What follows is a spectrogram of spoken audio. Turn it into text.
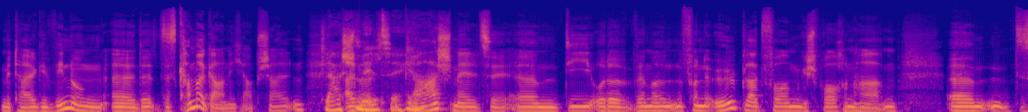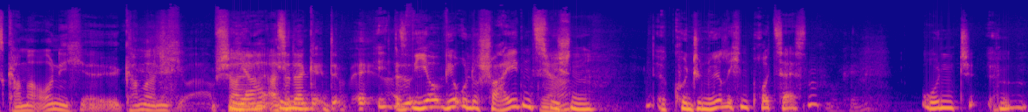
Metallgewinnung, äh, das, das, kann man gar nicht abschalten. Glasschmelze. Also, Glasschmelze, ja. ähm, die oder wenn wir von einer Ölplattform gesprochen haben. Ähm, das kann man auch nicht, äh, kann man nicht abschalten. Ja, also, in, da, äh, also wir, wir unterscheiden zwischen ja. Kontinuierlichen Prozessen okay. und ähm,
